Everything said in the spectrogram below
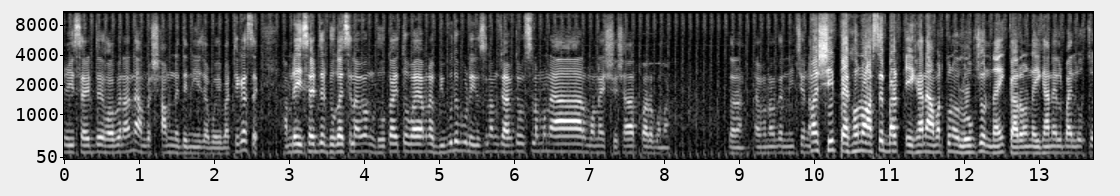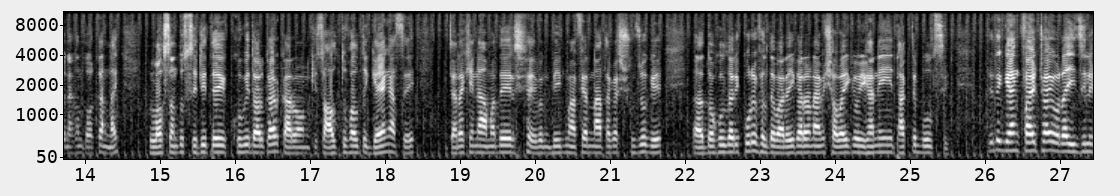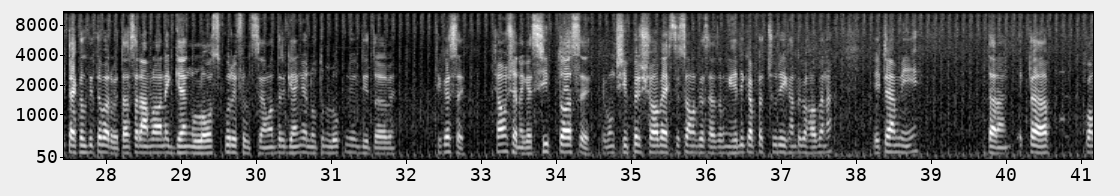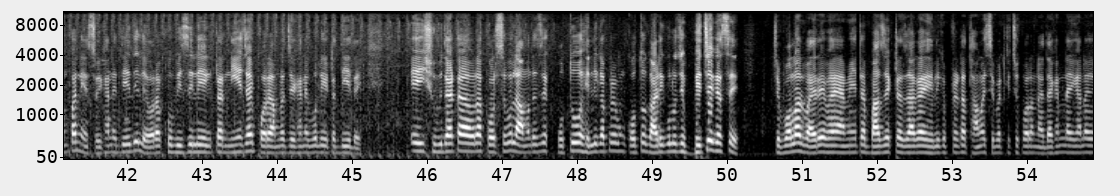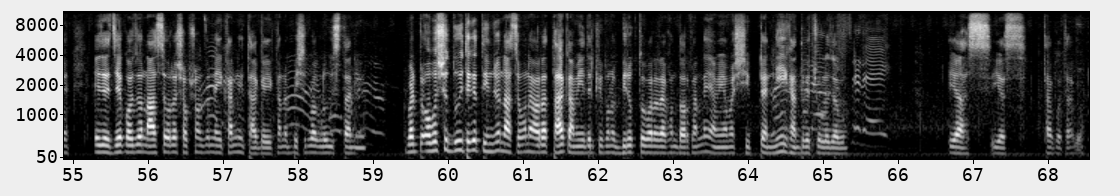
এই সাইড দিয়ে হবে না না, আমরা সামনে দিয়ে নিয়ে যাব এবার, ঠিক আছে? আমরা এই সাইড দিয়ে ঢুকাইছিলাম এবং ঢুকাই তো ভাই আমরা বিপদে পড়ে গেছিলাম, যে আমি তো বলছিলাম মনে আর, মনে হয় শেষ, আর পারব না। দাঁড়ান, এখন আমাদের নিচে না আমার শিপ এখনও আছে বাট এখানে আমার কোনো লোকজন নাই, কারণ এইখানে ভাই লোকজন এখন দরকার নাই। লস সান্তোস সিটিতে খুবই দরকার, কারণ কিছু আলতু ফালতু গ্যাং আছে, যারা কিনা আমাদের এবং বিগ মাফিয়ার না থাকার সুযোগে দখলদারি করে ফেলতে পারে, এই কারণে আমি সবাইকে ওইখানেই থাকতে বলছি। যদি গ্যাং ফাইট হয়, ওরা ইজিলি ট্যাকল দিতে পারবে। তাছাড়া আমরা অনেক গ্যাং লস করে ফেলছি। আমাদের গ্যাংয়ে নতুন লোক নিয়োগ দিতে হবে। ঠিক আছে? সমস্যা নেই শিপ তো আছে এবং শিপের সব অ্যাক্সেসও আমার কাছে আছে এবং হেলিকপ্টার চুরি এখান থেকে হবে না। এটা আমি, দাঁড়ান, একটা কোম্পানি আছে, ওইখানে দিয়ে দিলে ওরা খুব ইজিলি এটা নিয়ে যায়। পরে আমরা যেখানে বলি এটা দিয়ে দেয়। এই সুবিধাটা ওরা করছে বলে আমাদের যে কত হেলিকপ্টার এবং কত গাড়িগুলো যে বেঁচে গেছে যে বলার বাইরে ভাই আমি এটা বাজে একটা জায়গায় হেলিকপ্টারটা থামাইছি বাট কিছু করার নাই। দেখেন না এখানে এই যে যে কজন আছে ওরা সবসময়ের জন্য এখানেই থাকে এখানে বেশিরভাগ লোক স্থানীয়। বাট অবশ্য দুই থেকে তিনজন আছে মানে ওরা থাক আমি এদেরকে কোনো বিরক্ত করার এখন দরকার নেই আমি আমার শিপটা নিয়ে এখান থেকে চলে যাব। ইয়াস ইয়াস থাকো থাকো।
